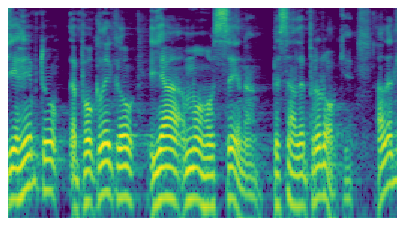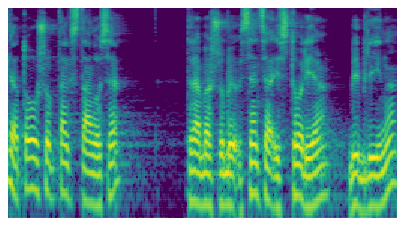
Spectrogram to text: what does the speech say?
з Єгипту покликав я мого сина, писали пророки. Але для того, щоб так сталося, треба, щоб вся ця історія біблійна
